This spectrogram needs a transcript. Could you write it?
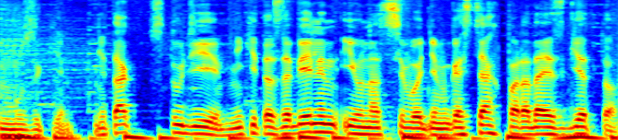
музыки. Итак, в студии Никита Забелин и у нас сегодня в гостях Paradise Ghetto.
